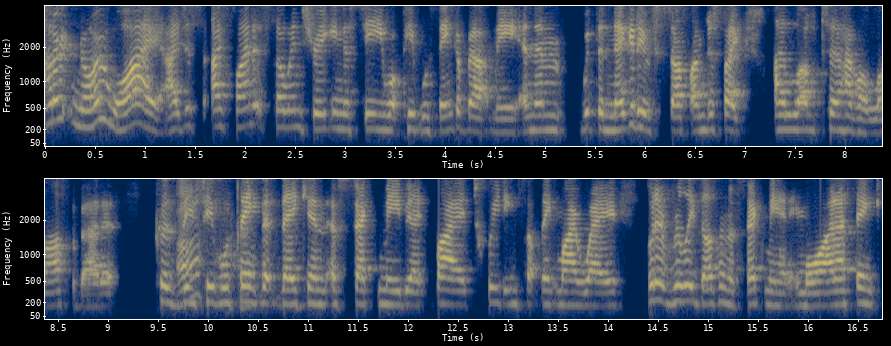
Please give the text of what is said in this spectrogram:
I don't know why. I just I find it so intriguing to see what people think about me. And then with the negative stuff, I'm just like, I love to have a laugh about it because these oh, people think that they can affect me by, by tweeting something my way, but it really doesn't affect me anymore. And I think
